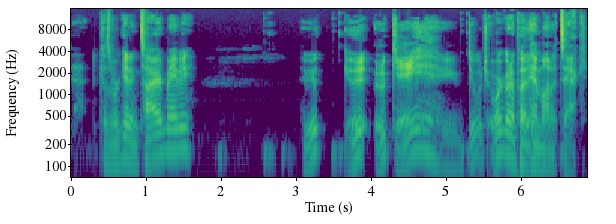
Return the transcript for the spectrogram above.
that? Because we're getting tired, maybe? Uh, okay, do what we're gonna put him on attack.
